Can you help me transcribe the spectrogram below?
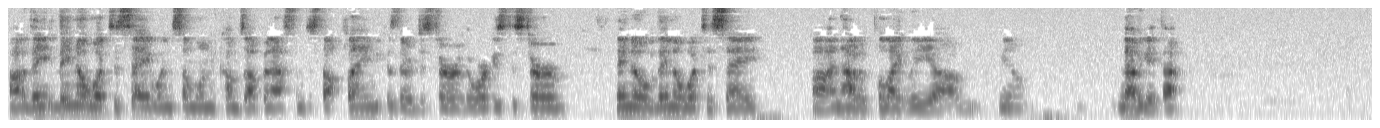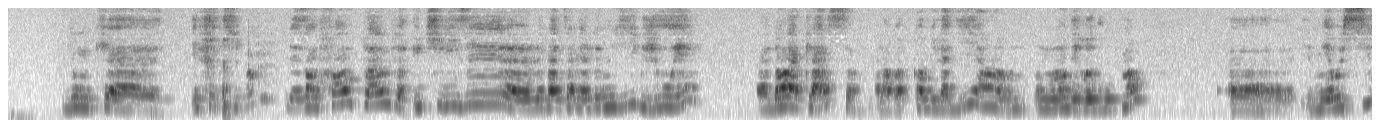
uh, they they know what to say when someone comes up and asks them to stop playing because they're disturbed. The work is disturbed. They know they know what to say uh, and how to politely, um. Donc euh, effectivement, les enfants peuvent utiliser euh, le matériel de musique, jouer euh, dans la classe. Alors comme il a dit, hein, au, moment des regroupements, euh, mais aussi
